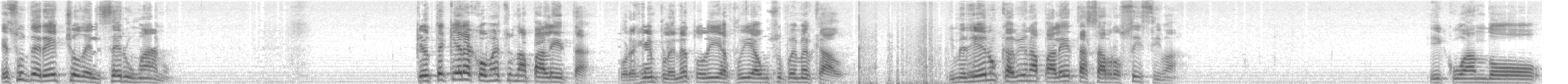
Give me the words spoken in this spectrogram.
es un derecho del ser humano? Que usted quiera comerse una paleta, por ejemplo, en estos días fui a un supermercado y me dijeron que había una paleta sabrosísima. Y cuando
